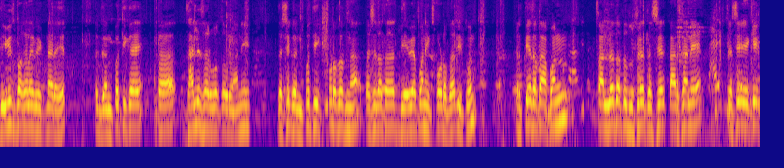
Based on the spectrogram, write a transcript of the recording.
देवीच बघायला भेटणार आहेत. तर गणपती काय आता झाले सर्व करून आणि जसे गणपती एक्सपोर्ट होतात ना तसेच आता देव्या पण एक्सपोर्ट होतात इथून. तर तेच आता आपण चाललो आता दुसरे तसे कारखाने. जसे एक एक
